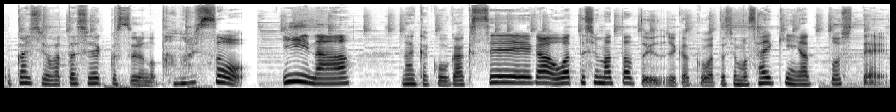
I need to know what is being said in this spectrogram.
お菓子を渡し X するの楽しそう。いいな。なんかこう学生が終わってしまったという自覚を私も最近やっとして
